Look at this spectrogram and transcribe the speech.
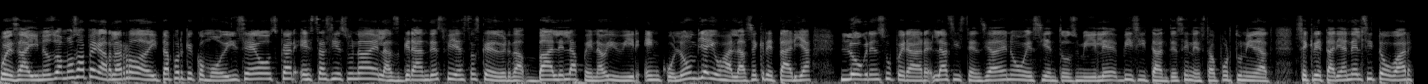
Pues ahí nos vamos a pegar la rodadita porque como dice Oscar, esta sí es una de las grandes fiestas que de verdad vale la pena vivir en Colombia y ojalá secretaria logren superar la asistencia de 900 mil eh, visitantes en esta oportunidad. Secretaria Nelcy Tobar,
